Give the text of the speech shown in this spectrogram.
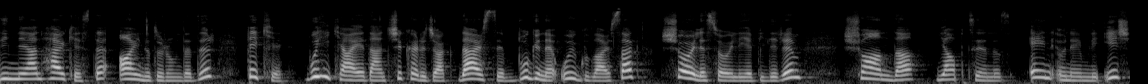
dinleyen herkes de aynı durumdadır. Peki bu hikayeden çıkaracak dersi bugüne uygularsak şöyle söyleyebilirim. Şu anda yaptığınız en önemli iş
